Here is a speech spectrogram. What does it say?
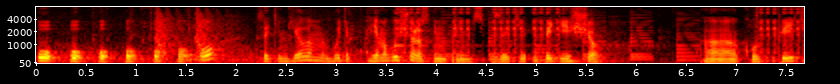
о, о, о, о, о, о, о. С этим делом мы будем... А я могу еще раз к нему, в принципе, зайти. Купить еще. А, купить...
